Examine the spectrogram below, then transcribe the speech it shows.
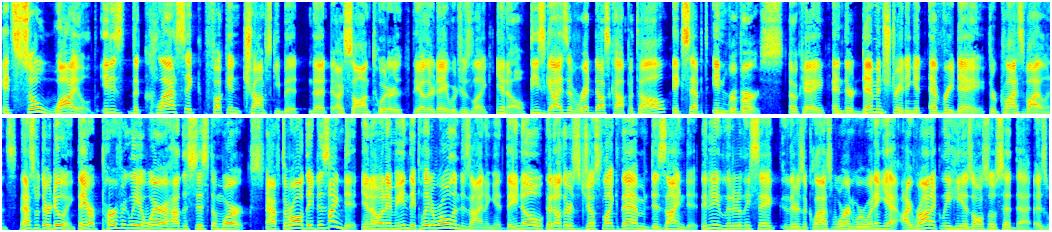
It's so wild. It is the classic fucking Chomsky bit that I saw on Twitter the other day, which is like, you know, these guys have read Das Kapital, except in reverse. Okay? And they're demonstrating it every day through class violence. That's what they're doing. They are perfectly aware of how the system works. After all, they designed it. You know what I mean? They played a role in designing it. They know that others just like them designed it. Didn't he literally say there's a class war and we're winning? Yeah, ironically, he has also said that as well.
